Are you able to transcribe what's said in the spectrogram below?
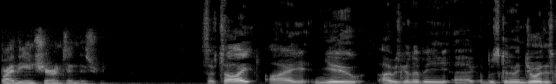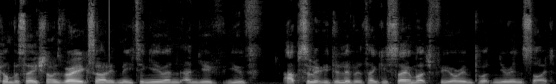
by the insurance industry. So Ty, I knew I was going to be uh, was going to enjoy this conversation. I was very excited meeting you, and, and you've you've absolutely delivered. Thank you so much for your input and your insight.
